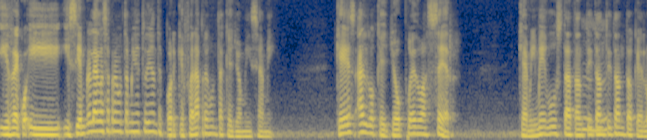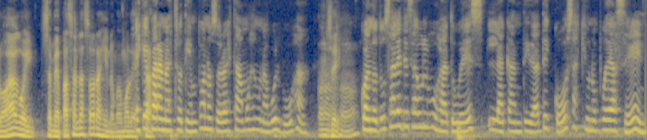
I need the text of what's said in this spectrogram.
Y, recu- y, y siempre le hago esa pregunta a mis estudiantes porque fue la pregunta que yo me hice a mí. ¿Qué es algo que yo puedo hacer que a mí me gusta tanto y tanto y tanto que lo hago y se me pasan las horas y no me molesta. Es que para nuestro tiempo nosotros estábamos en una burbuja. Sí. Cuando tú sales de esa burbuja, tú ves la cantidad de cosas que uno puede hacer.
